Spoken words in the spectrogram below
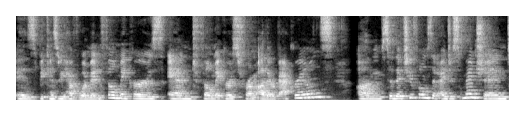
is because we have women filmmakers and filmmakers from other backgrounds. Um, so the two films that I just mentioned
